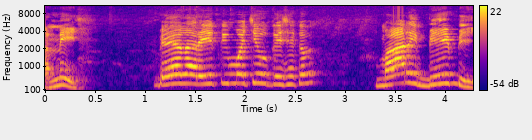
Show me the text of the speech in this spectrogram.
હની. બે હજાર એકવીસમાં કેવું કહે છે ખબર? મારી બેબી.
